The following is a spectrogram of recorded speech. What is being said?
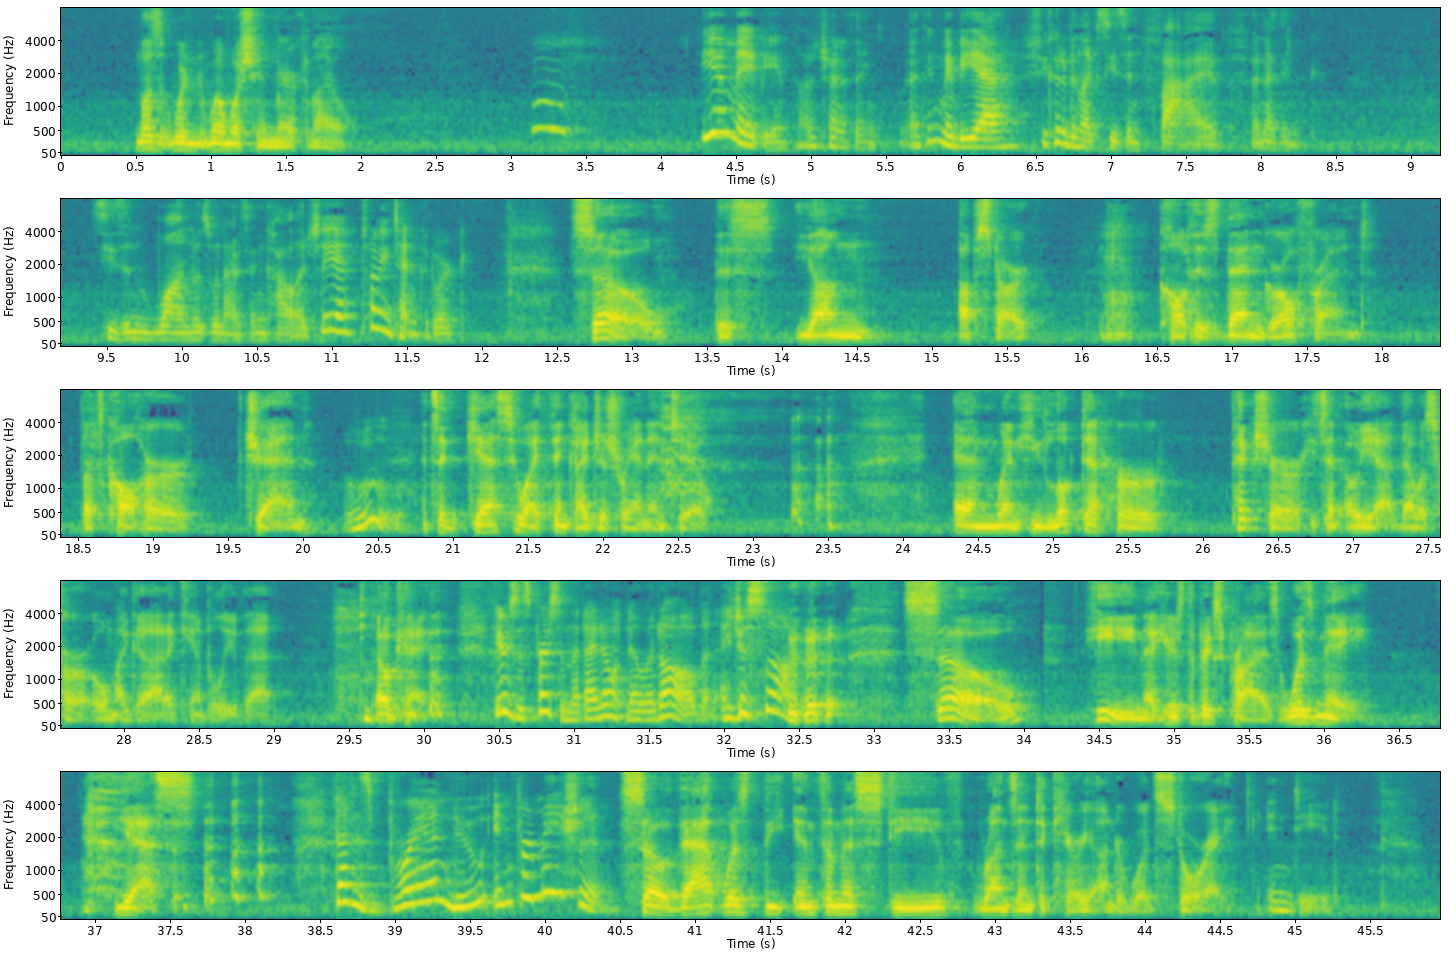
Was it when, when was she in American Idol? Hmm. Yeah, maybe. I was trying to think. I think maybe, yeah. She could have been like season five, and I think season one was when I was in college. So yeah, 2010 could work. So this young upstart called his then girlfriend, let's call her Jen, Ooh. and said, Guess who I think I just ran into? and when he looked at her picture, he said, Oh, yeah, that was her. Oh, my God, I can't believe that. Okay. Here's this person that I don't know at all that I just saw. so he, now here's the big surprise, was me. Yes. that is brand new information. so that was the infamous Steve runs into Carrie Underwood story. Indeed.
